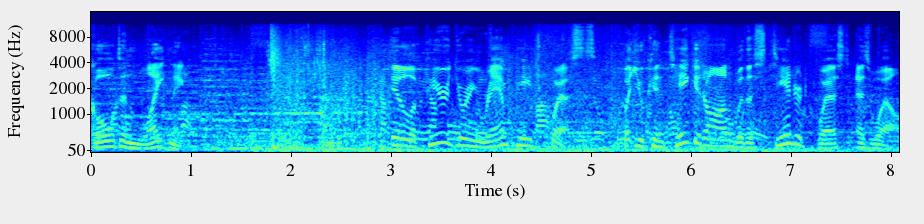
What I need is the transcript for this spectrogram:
golden lightning. It'll appear during Rampage quests, but you can take it on with a standard quest as well.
